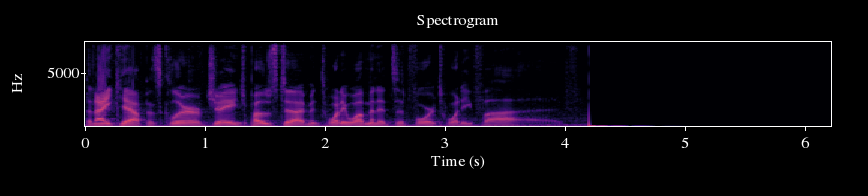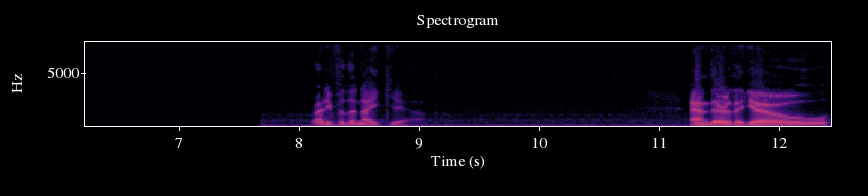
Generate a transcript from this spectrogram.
The nightcap is clear of change. Post time in twenty-one minutes at four twenty-five. Ready for the nightcap. And there they go.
